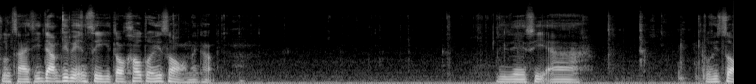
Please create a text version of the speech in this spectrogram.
ส่วนสายสีดำที่เป็น NC ต่อเข้าตัวที่ 2 นะครับ Relay CR ตัวที่ 2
